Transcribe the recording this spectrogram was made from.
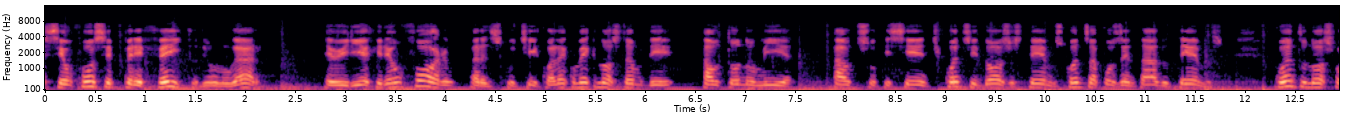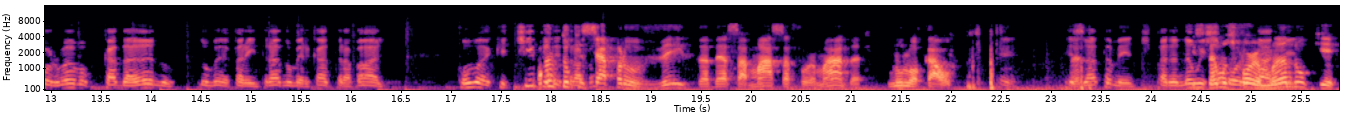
se eu fosse prefeito de um lugar, eu iria criar um fórum para discutir qual é, como é que nós estamos de autonomia autossuficiente, quantos idosos temos, quantos aposentados temos, quanto nós formamos cada ano no, para entrar no mercado de trabalho, como, é, que tipo quanto de trabalho... que se aproveita dessa massa formada no local. É, exatamente, né? para não Estamos formando o quê?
